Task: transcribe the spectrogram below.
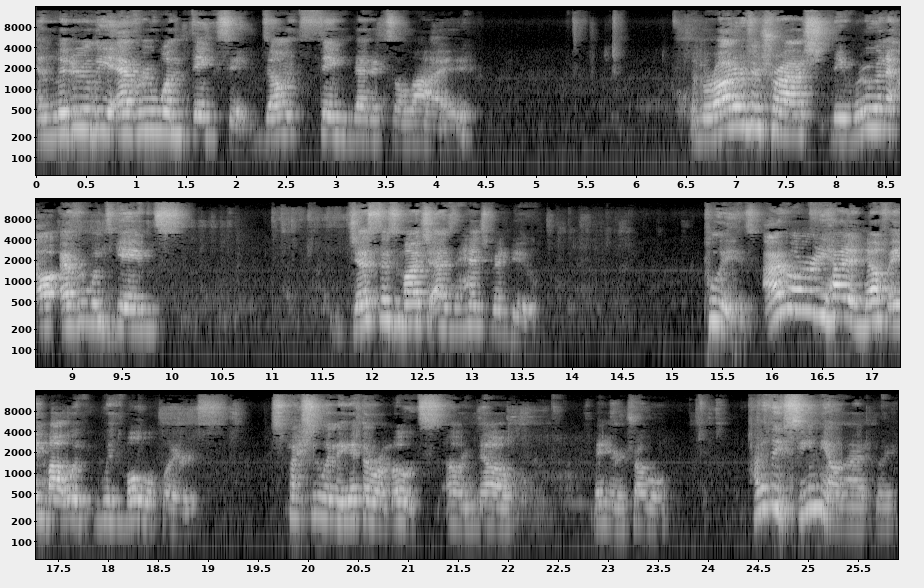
and literally everyone thinks it. Don't think that it's a lie. The Marauders are trash. They ruin all, everyone's games just as much as the henchmen do. Please. I've already had enough aimbot with, with mobile players. Especially when they get the remotes. Oh no. Then you're in trouble. How do they see me automatically?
